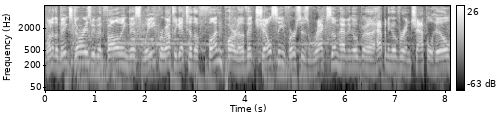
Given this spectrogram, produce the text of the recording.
One of the big stories we've been following this week. We're about to get to the fun part of it. Chelsea versus Wrexham having over, uh, happening over in Chapel Hill.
